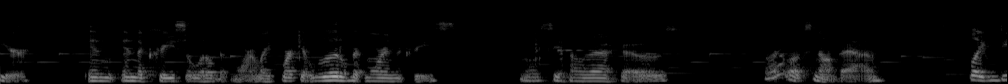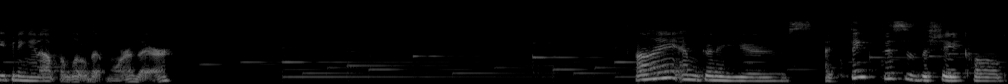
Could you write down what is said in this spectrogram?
here in, in the crease a little bit more. Like work it a little bit more in the crease. We'll see how that goes. Well, that looks not bad. It's like deepening it up a little bit more there. I am going to use, I think this is the shade called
